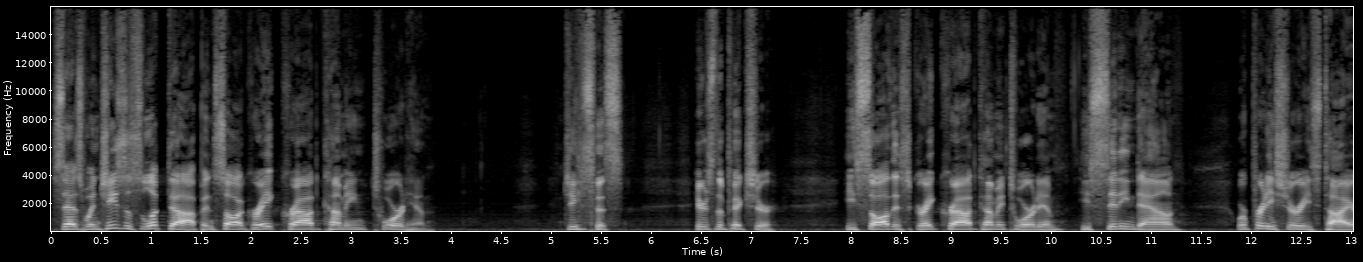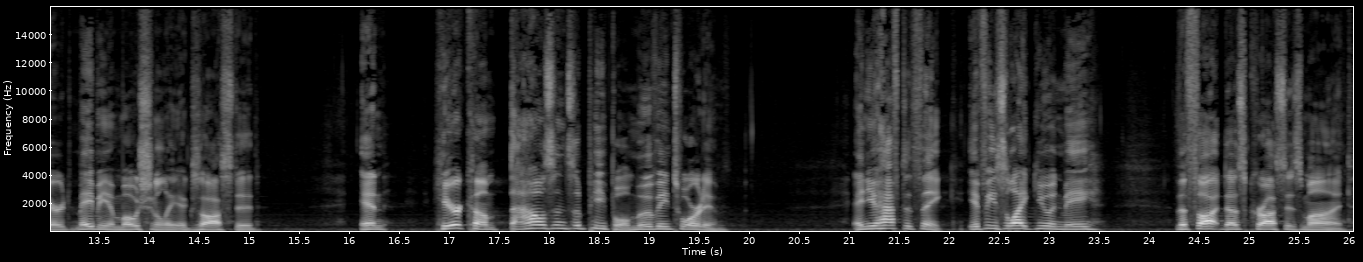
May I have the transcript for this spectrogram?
says, When Jesus looked up and saw a great crowd coming toward him, Jesus, here's the picture. He saw this great crowd coming toward him. He's sitting down. We're pretty sure he's tired, maybe emotionally exhausted. And here come thousands of people moving toward him. And you have to think if he's like you and me, the thought does cross his mind.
